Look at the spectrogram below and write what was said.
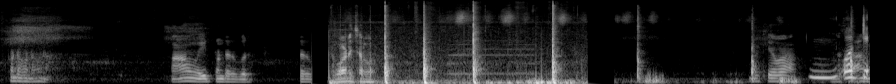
கொண்ட கொண்ட கொண்ட. மாமன் வெயிட் பண்ணுறாரு பாரு உடச்சிடலாம் ஓகேவா ஓகே.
